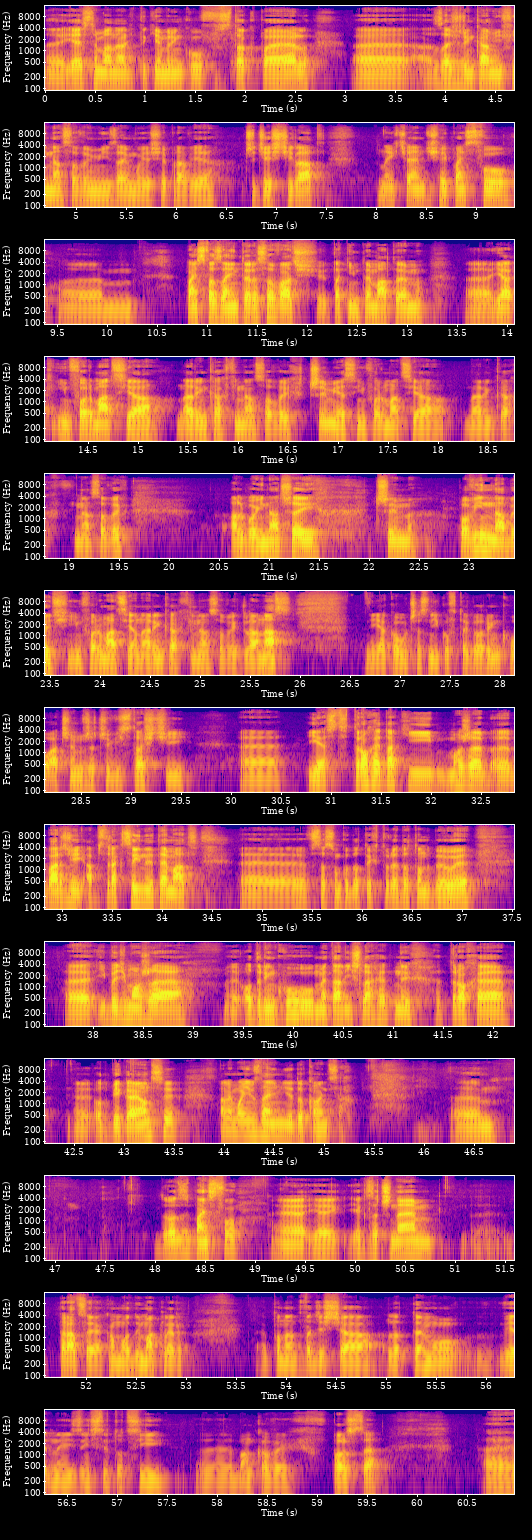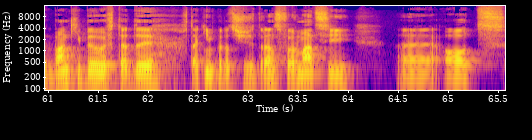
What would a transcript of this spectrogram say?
Ja jestem analitykiem rynków stock.pl, zaś rynkami finansowymi zajmuję się prawie 30 lat. No i chciałem dzisiaj Państwu, Państwa zainteresować takim tematem, e, jak informacja na rynkach finansowych, czym jest informacja na rynkach finansowych, albo inaczej, czym powinna być informacja na rynkach finansowych dla nas, jako uczestników tego rynku, a czym w rzeczywistości e, jest. Trochę taki może e, bardziej abstrakcyjny temat w stosunku do tych, które dotąd były i być może od rynku metali szlachetnych trochę odbiegający, ale moim zdaniem nie do końca. Drodzy Państwo, jak zaczynałem pracę jako młody makler ponad 20 lat temu w jednej z instytucji bankowych w Polsce, banki były wtedy w takim procesie transformacji od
